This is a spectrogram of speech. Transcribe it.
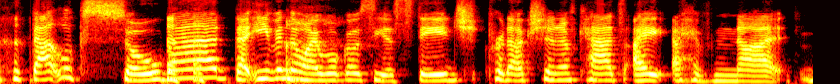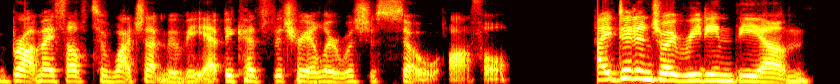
that looks so bad that even though I will go see a stage production of Cats, I, I have not brought myself to watch that movie yet because the trailer was just so awful. I did enjoy reading the um,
